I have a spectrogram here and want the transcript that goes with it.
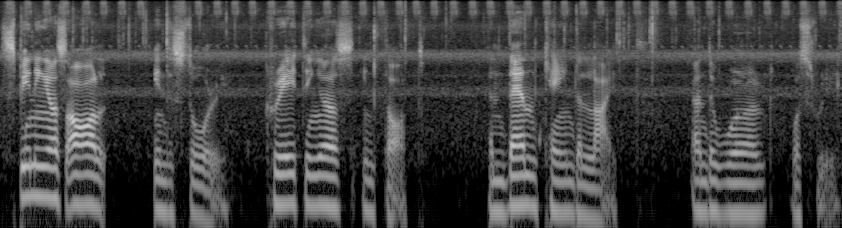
spinning us all in the story, creating us in thought. And then came the light, and the world was real.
